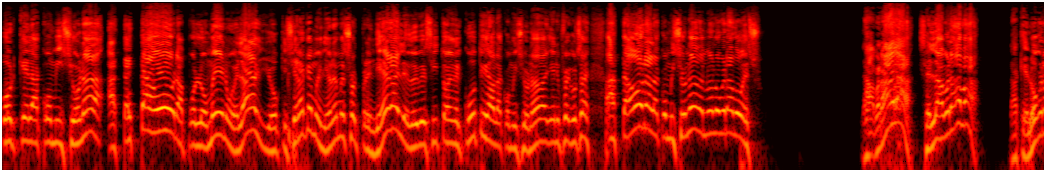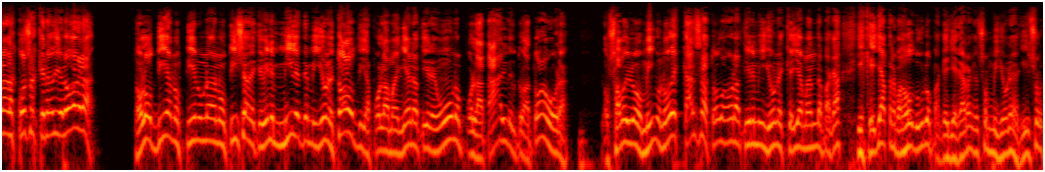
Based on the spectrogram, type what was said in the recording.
Porque la comisionada, hasta esta hora, por lo menos, ¿verdad? Yo quisiera que mañana me sorprendiera y le doy besitos en el cutis a la comisionada Jennifer González. Hasta ahora la comisionada no ha logrado eso. La brava, ser la brava, la que logra las cosas que nadie logra. Todos los días nos tiene una noticia de que vienen miles de millones, todos los días, por la mañana tiene uno, por la tarde, a toda hora. Los sábados y los domingos, no descansa, toda hora tiene millones que ella manda para acá y que ella trabajó duro para que llegaran esos millones aquí. Eso,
